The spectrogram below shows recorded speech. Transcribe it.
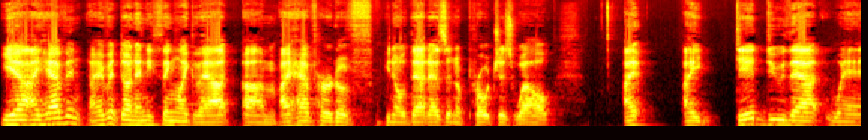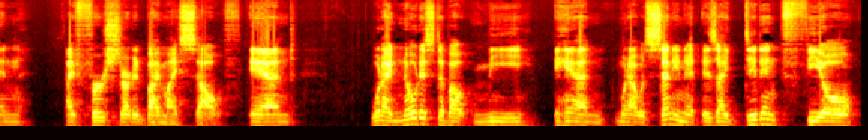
Yeah, I haven't. I haven't done anything like that. Um, I have heard of you know that as an approach as well. I I did do that when I first started by myself, and what I noticed about me and when I was sending it is I didn't feel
